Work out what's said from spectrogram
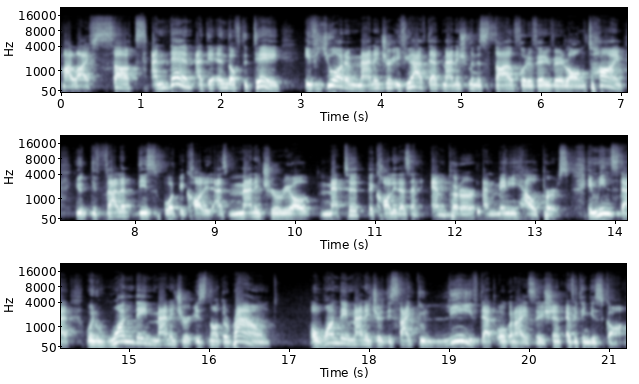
My life sucks. And then at the end of the day, if you are a manager, if you have that management style for a very, very long time, you develop this, what we call it as managerial method. They call it as an emperor and many helpers. It means that when one day manager is not around, or one day manager decide to leave that organization, everything is gone.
